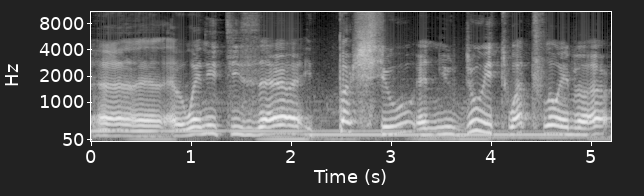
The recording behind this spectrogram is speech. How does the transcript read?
Uh, when it is there, it pushes you and you do it whatsoever.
